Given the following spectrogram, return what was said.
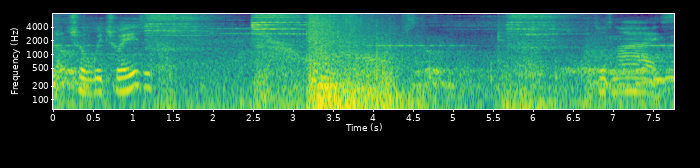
Not sure which way is it. It was nice.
